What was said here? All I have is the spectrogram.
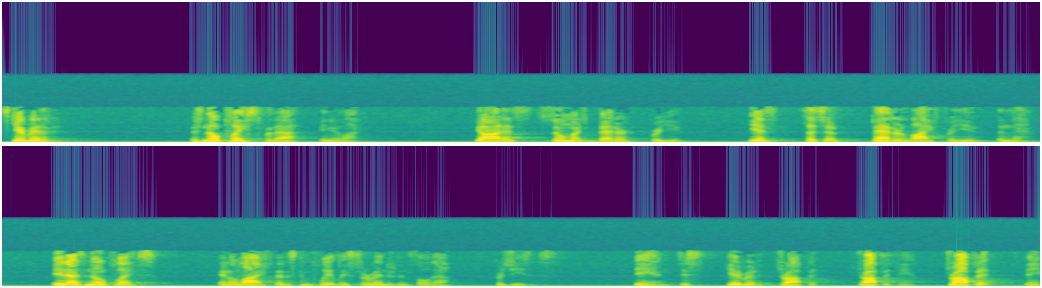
Just get rid of it. There's no place for that in your life. God has so much better for you. He has such a better life for you than that. It has no place in a life that is completely surrendered and sold out for Jesus. Dan, just get rid of it. Drop it. Drop it, Dan. Drop it, Dan.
